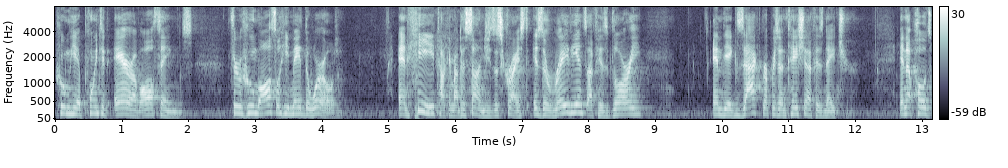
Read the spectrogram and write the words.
whom he appointed heir of all things, through whom also he made the world. And he, talking about his Son, Jesus Christ, is the radiance of his glory and the exact representation of his nature and upholds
